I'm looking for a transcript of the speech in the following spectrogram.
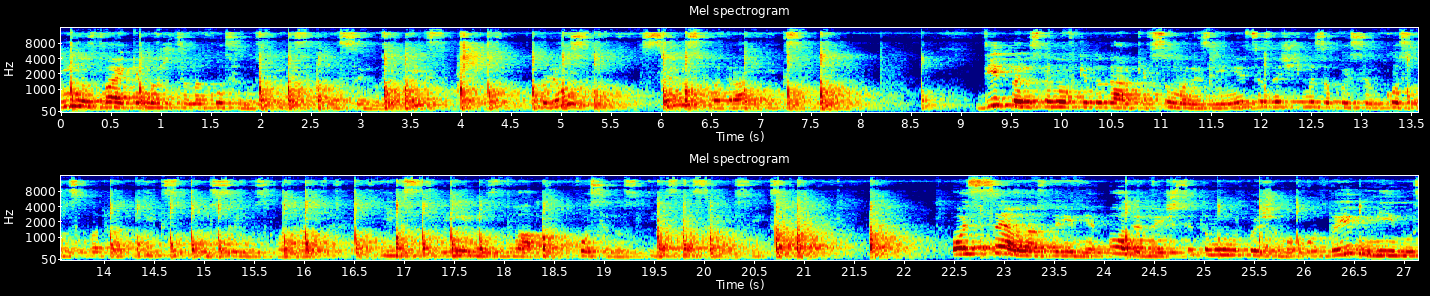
мінус 2, яке множиться на косинус х на синус х плюс синус квадрат х. Від перестановки доданків сума не змінюється, значить ми записуємо косинус квадрат х плюс синус квадрат х мінус 2 косинус х синус х. Ось це у нас дорівнює одиничці, тому ми пишемо 1 мінус.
